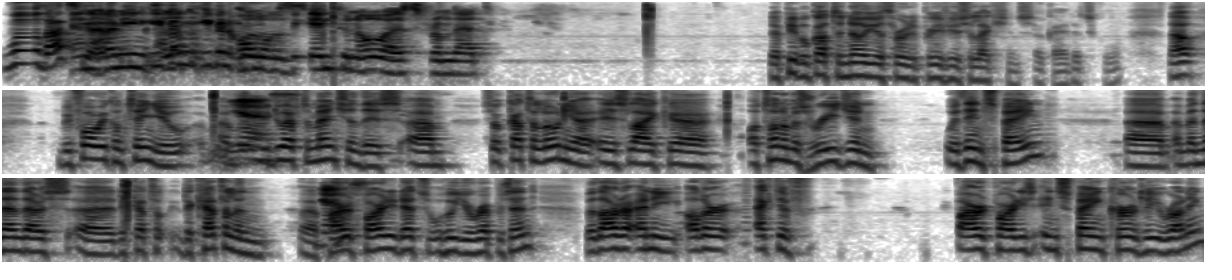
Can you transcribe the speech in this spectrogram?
Well, that's and good. I mean, even even almost became to know us from that. Yeah, people got to know you through the previous elections. Okay, that's cool. Now, before we continue, uh, yes. we do have to mention this. Um, so, Catalonia is like an autonomous region within Spain, um, and then there's uh, the, Catal- the Catalan uh, yes. Pirate Party. That's who you represent. But are there any other active pirate parties in Spain currently running?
